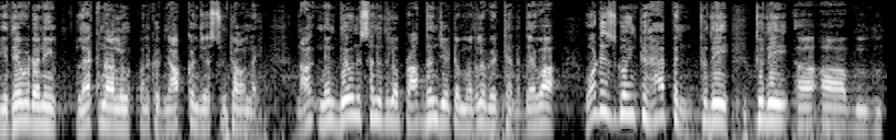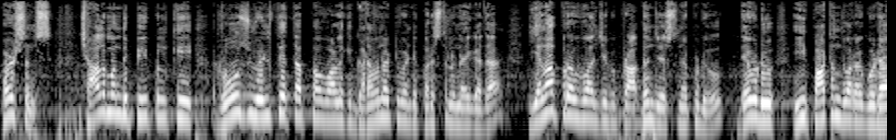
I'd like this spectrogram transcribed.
ఈ దేవుడని లేఖనాలు మనకు జ్ఞాపకం చేస్తుంటా ఉన్నాయి. నా నేను దేవుని సన్నిధిలో ప్రార్థన చేయటం మొదలు పెట్టాను దేవా what is going to happen to the to the persons చాలామంది పీపుల్కి రోజు వెళ్తే తప్ప వాళ్ళకి గడవనటువంటి పరిస్థితులు ఉన్నాయి కదా. ఎలా ప్రభు అని చెప్పి ప్రార్థన చేస్తున్నప్పుడు దేవుడు ఈ పాఠం ద్వారా కూడా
